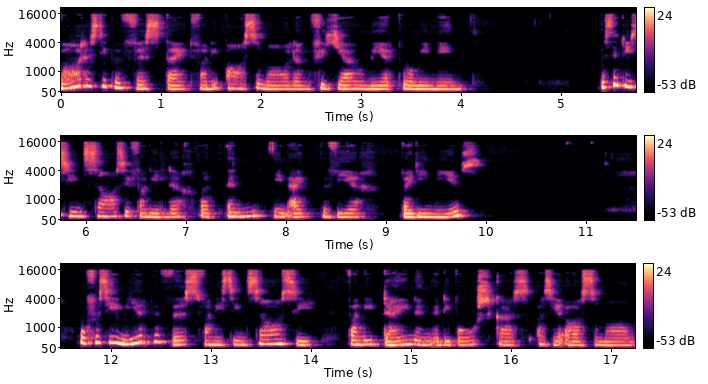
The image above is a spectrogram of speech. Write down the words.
Waar is die bewustheid van die asemhaling vir jou meer prominent? Is dit die sensasie van die lug wat in en uit beweeg by die neus? Of is jy meer bewus van die sensasie van die duining in die borskas as jy asemhaal?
